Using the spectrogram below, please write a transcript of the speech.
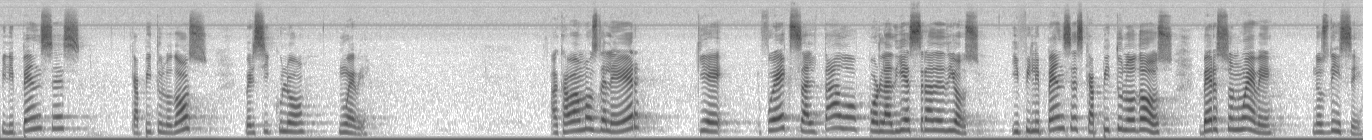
Filipenses capítulo 2, versículo 9. Acabamos de leer que fue exaltado por la diestra de Dios. Y Filipenses capítulo 2, verso 9 nos dice,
